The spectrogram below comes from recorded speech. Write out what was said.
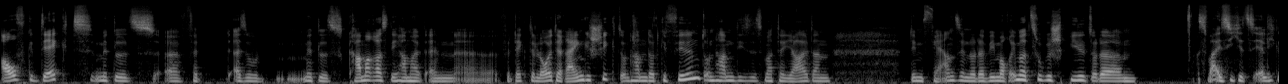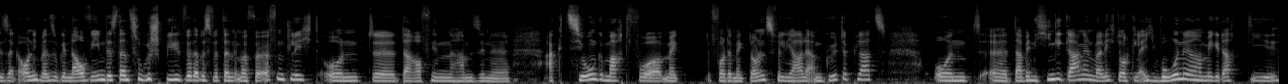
aufgedeckt mittels äh, also mittels Kameras, die haben halt ein, äh, verdeckte Leute reingeschickt und haben dort gefilmt und haben dieses Material dann dem Fernsehen oder wem auch immer zugespielt oder das weiß ich jetzt ehrlich gesagt auch nicht mehr so genau, wem das dann zugespielt wird, aber es wird dann immer veröffentlicht und äh, daraufhin haben sie eine Aktion gemacht vor, Mac vor der McDonalds-Filiale am Goetheplatz und äh, da bin ich hingegangen, weil ich dort gleich wohne, habe mir gedacht, die,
